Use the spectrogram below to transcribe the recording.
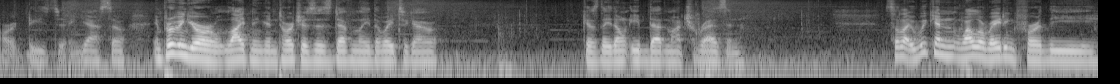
Or these doing? Yeah, so improving your lightning and torches is definitely the way to go. Because they don't eat that much resin. So like we can, while we're waiting for the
